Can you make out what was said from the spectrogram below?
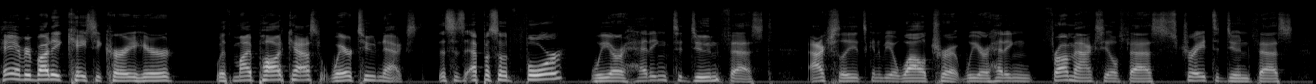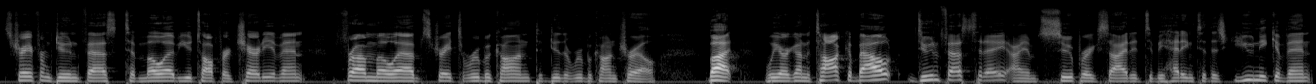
Hey, everybody, Casey Currie here with my podcast, Where to Next. This is episode four. We are heading to Dune Fest. Actually, it's going to be a wild trip. We are heading from Axial Fest straight to Dune Fest, straight from Dune Fest to Moab, Utah for a charity event, from Moab straight to Rubicon to do the Rubicon Trail. But we are going to talk about Dune Fest today. I am super excited to be heading to this unique event.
